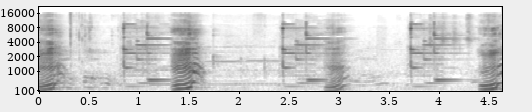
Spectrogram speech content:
嗯，嗯，嗯，嗯。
